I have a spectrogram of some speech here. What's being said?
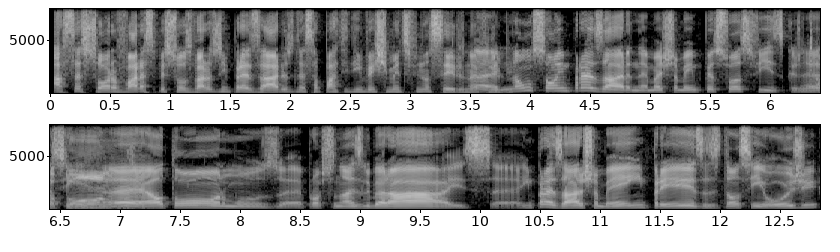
assessora várias pessoas, vários empresários nessa parte de investimentos financeiros, né, é, Felipe? Não só empresário, né? Mas também pessoas físicas, né? Assim, autônomos. Assim, é, né? autônomos, é, profissionais liberais, é, empresários também, empresas. Então, assim, hoje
